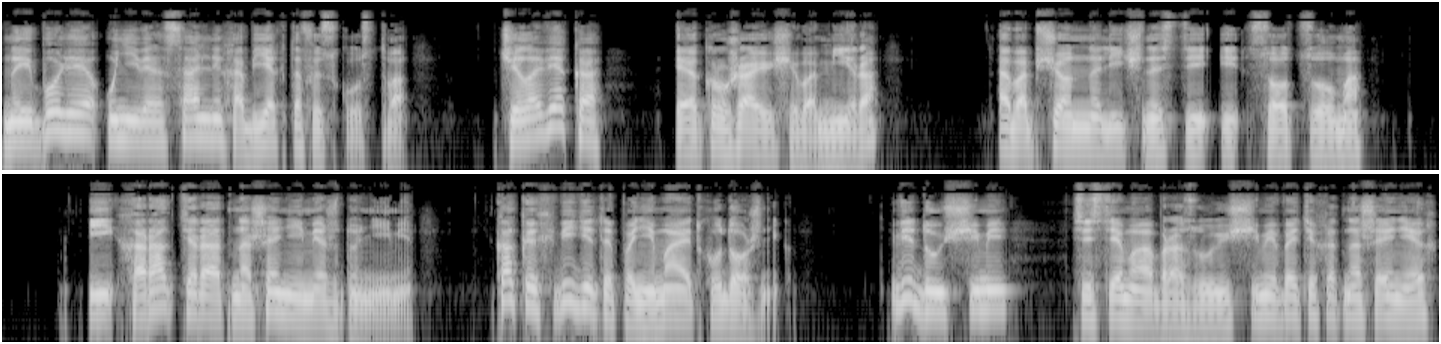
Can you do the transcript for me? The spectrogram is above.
наиболее универсальных объектов искусства – человека и окружающего мира, обобщенно личности и социума, и характера отношений между ними, как их видит и понимает художник. Ведущими, системообразующими в этих отношениях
